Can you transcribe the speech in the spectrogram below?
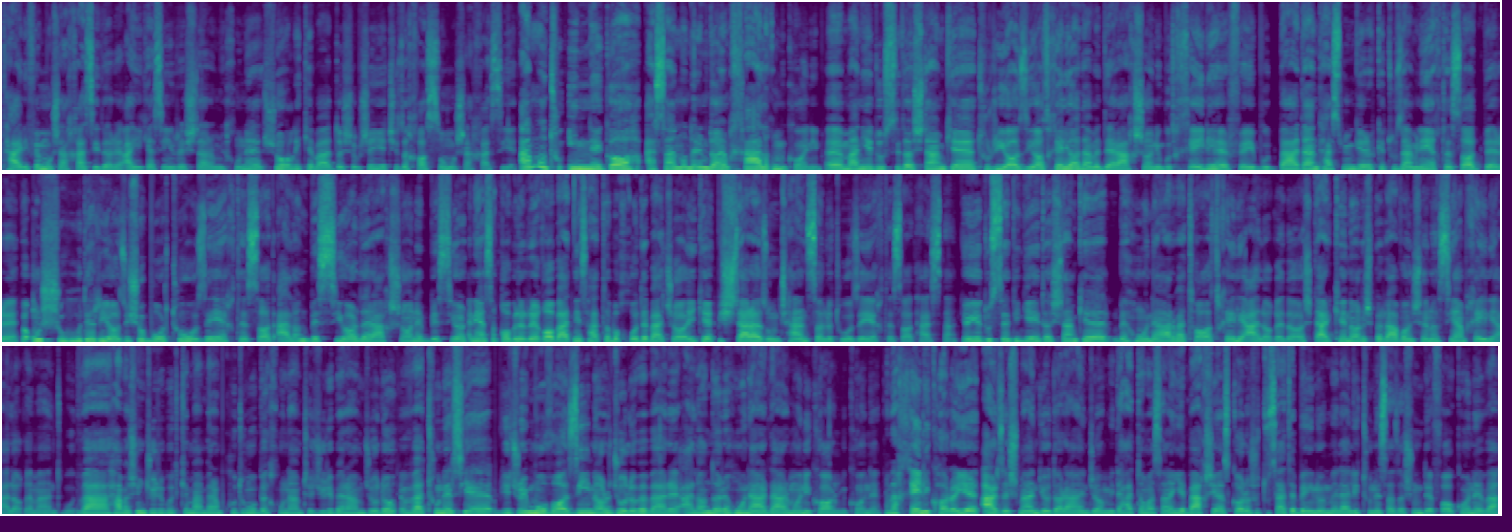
تعریف مشخصی داره. اگه کسی این رشته رو می‌خونه شغلی که بعد داشته باشه یه چیز خاص و مشخصیه. اما تو این نگاه اصلا ما داریم دائم خلق می‌کنیم. من یه دوستی داشتم که تو ریاضیات خیلی آدم درخشانی بود خیلی حرفه‌ای بود. بعدا تصمیم گرفت که تو زمینه اقتصاد بره و اون شهود ریاضیشو برد تو حوزه اقتصاد. الان بسیار درخشان بسیار یعنی اصلا قابل رقابت نیست حتی با خود بچههایی که بیشتر از اون چند سال تو حوزه اقتصاد هستن. یا یه دوست دیگه ای داشتم که به هنر و تئاتر خیلی علاقه داشت. در کنارش به روانشناسی هم خیلی علاقه مند بود. و همش اینجوری بود که من برم کدومو بخونم چجوری برم جلو. و تونست یه یه جوری موازی اینا رو جلو ببره. الان داره هنر درمانی کار می‌کنه. و خیلی کارهای ارزشمندی رو داره انجام میده. حتی مثلا یه بخشی از کاراشو تو سطح بین المللی تونست ازشون دفاع کنه و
